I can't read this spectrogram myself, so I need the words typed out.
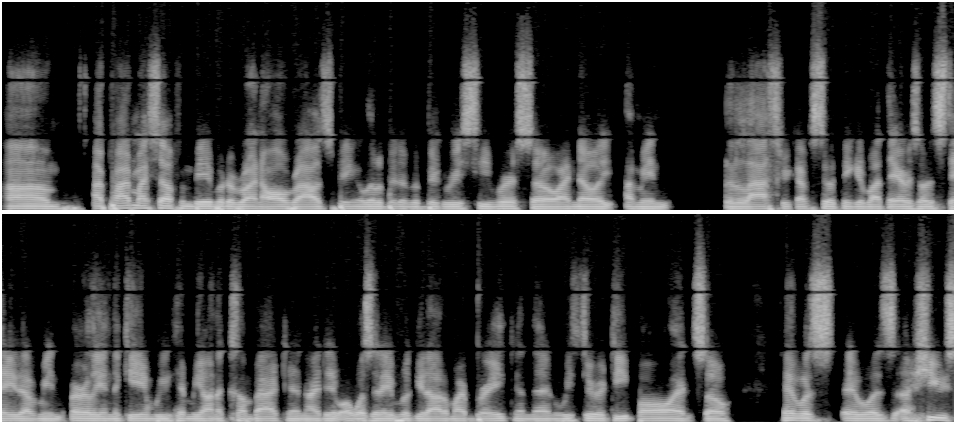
Um, I pride myself in being able to run all routes, being a little bit of a big receiver. So I know, I mean, the last week I'm still thinking about the Arizona State. I mean, early in the game we hit me on a comeback and I did I wasn't able to get out of my break, and then we threw a deep ball, and so it was it was a huge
